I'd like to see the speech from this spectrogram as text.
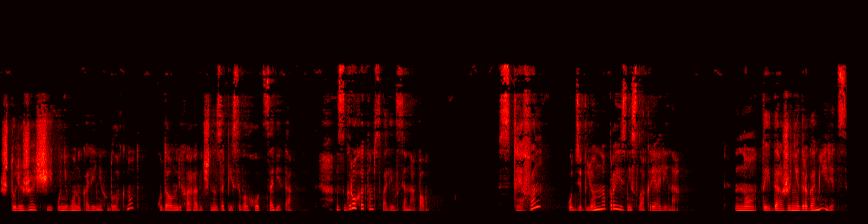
что лежащий у него на коленях блокнот, куда он лихорадочно записывал ход совета, с грохотом свалился на пол. "Стефан?" удивленно произнесла Криолина. "Но ты даже не драгомерец.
